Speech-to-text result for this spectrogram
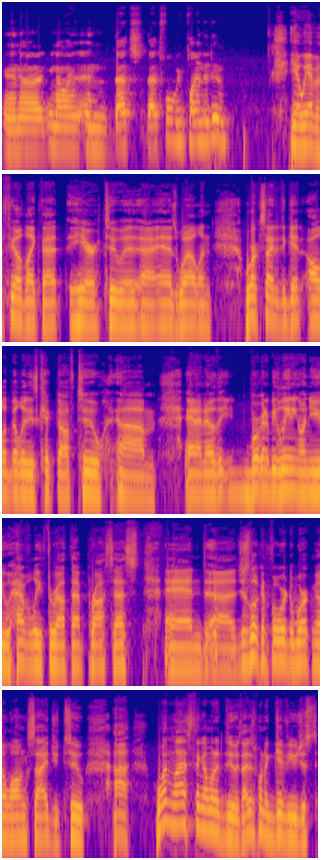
and uh, you know, and, and, that's that's what we plan to do. Yeah, we have a field like that here too, uh, as well, and we're excited to get all abilities kicked off too. Um, and I know that we're going to be leaning on you heavily throughout that process, and uh, just looking forward to working alongside you too. Uh, one last thing I want to do is I just want to give you just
